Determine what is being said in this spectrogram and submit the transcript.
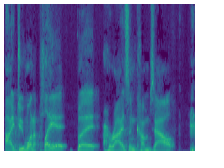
I do want to play it, but Horizon comes out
